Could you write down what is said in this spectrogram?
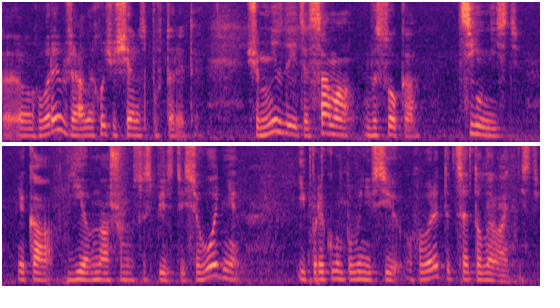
е, е, говорив вже, але хочу ще раз повторити, що мені здається, сама висока цінність, яка є в нашому суспільстві сьогодні, і про яку ми повинні всі говорити, це толерантність.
